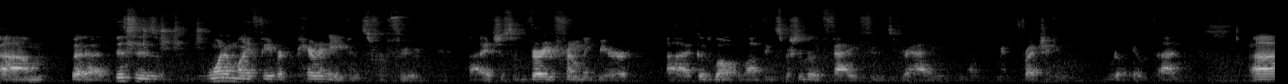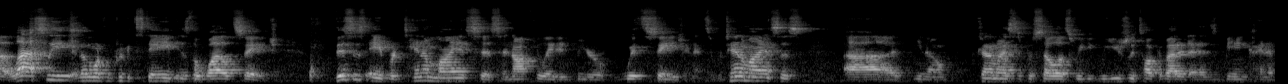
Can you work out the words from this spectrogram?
Um, but uh, this is one of my favorite pairing agents for food. Uh, it's just a very friendly beer. Uh, it goes well with a lot of things, especially really fatty foods. If you're having, you know, fried chicken, really good with that. Uh, lastly, another one from Crooked Stave is the Wild Sage. This is a Brettanomyces inoculated beer with sage in it. So Brettanomyces, uh, you know, Brettanomyces bruxellus, we, we usually talk about it as being kind of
